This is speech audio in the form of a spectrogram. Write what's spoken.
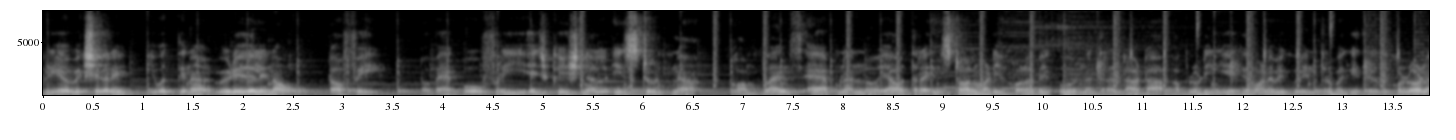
ಪ್ರಿಯ ವೀಕ್ಷಕರೇ, ಇವತ್ತಿನ ವಿಡಿಯೋದಲ್ಲಿ ನಾವು ಟಾಫಿ ಟೊಬ್ಯಾಕೋ ಫ್ರೀ ಎಜುಕೇಷನಲ್ ಇನ್ಸ್ಟಿಟ್ಯೂಟ್ನ ಕಾಂಪ್ಲೈನ್ಸ್ ಆ್ಯಪ್ನನ್ನು ಯಾವ ಥರ ಇನ್ಸ್ಟಾಲ್ ಮಾಡಿಕೊಳ್ಳಬೇಕು, ನಂತರ ಡಾಟಾ ಅಪ್ಲೋಡಿಂಗ್ ಹೇಗೆ ಮಾಡಬೇಕು ಎನ್ನುವುದ್ರ ಬಗ್ಗೆ ತಿಳಿದುಕೊಳ್ಳೋಣ.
